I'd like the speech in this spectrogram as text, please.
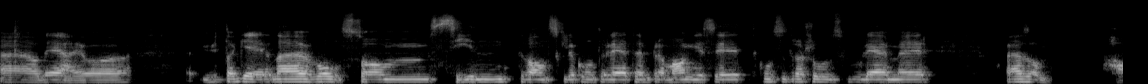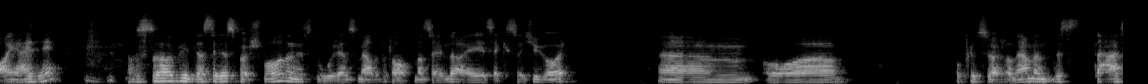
Eh, og det er jo utagerende, voldsom, sint, vanskelig å kontrollere temperamentet sitt, konsentrasjonsproblemer. Og jeg er sånn Har jeg det? Og så begynte jeg å stille spørsmål den historien som jeg hadde fortalt meg selv da, i 26 år. Um, og og plutselig er det sånn Ja, men det, det her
